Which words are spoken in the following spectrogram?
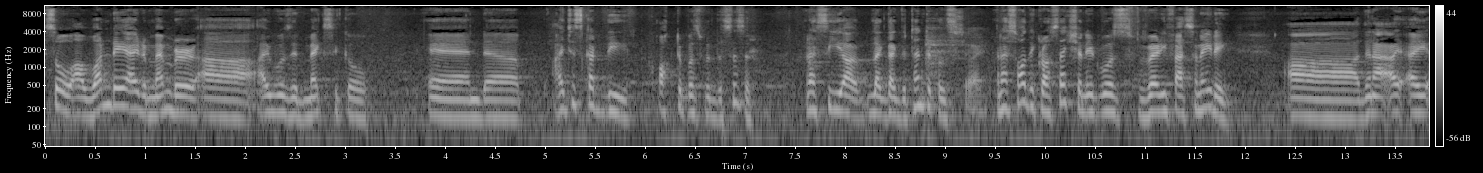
So uh, one day I remember uh, I was in Mexico, and uh, I just cut the octopus with the scissor, and I see uh, like like the tentacles, sure. and I saw the cross section. It was very fascinating. Uh, then I, I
